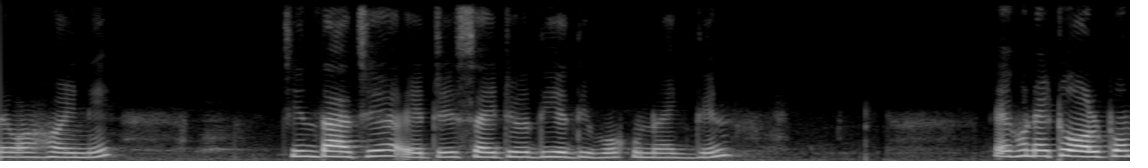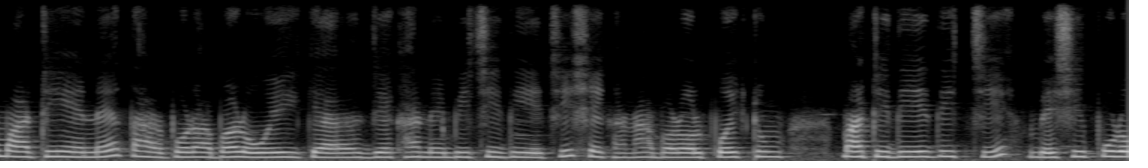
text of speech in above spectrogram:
দেওয়া হয়নি। চিন্তা আছে এটির সাইডেও দিয়ে দিব কোনো একদিন। এখন একটু অল্প মাটি এনে তারপর আবার ওই যেখানে বিচি দিয়েছি সেখানে আবার অল্প একটু মাটি দিয়ে দিচ্ছি। বেশি পুরো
